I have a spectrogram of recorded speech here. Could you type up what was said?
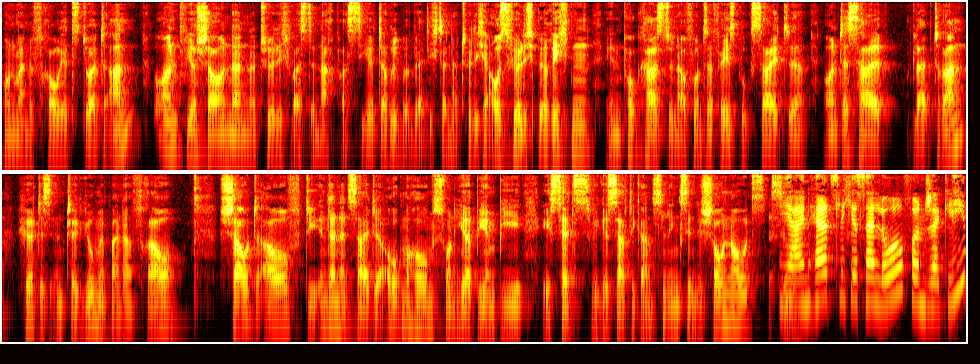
und meine Frau jetzt dort an. Und wir schauen dann natürlich, was danach passiert. Darüber werde ich dann natürlich ausführlich berichten in Podcast und auf unserer Facebook-Seite. Und deshalb bleibt dran, hört das Interview mit meiner Frau Schaut auf die Internetseite Open Homes von Airbnb. Ich setze, wie gesagt, die ganzen Links in die Show Notes. Ja, ein herzliches Hallo von Jacqueline.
